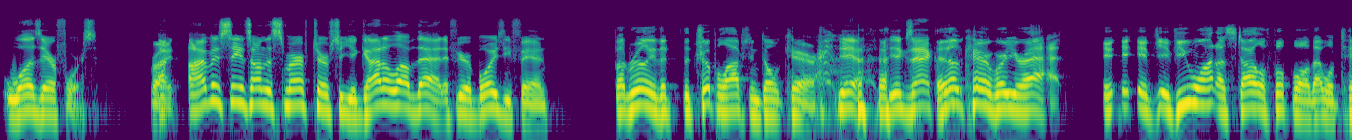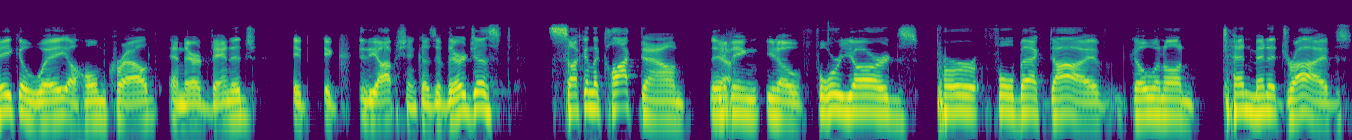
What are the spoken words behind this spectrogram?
was Air Force. Right. Uh, obviously, it's on the Smurf turf, so you gotta love that if you're a Boise fan. But really, the, the triple option don't care. Yeah, exactly. they don't care where you're at. I- i- If if you want a style of football that will take away a home crowd and their advantage, it it the option because if they're just sucking the clock down, Yeah. getting you know four yards per fullback dive, going on ten minute drives,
